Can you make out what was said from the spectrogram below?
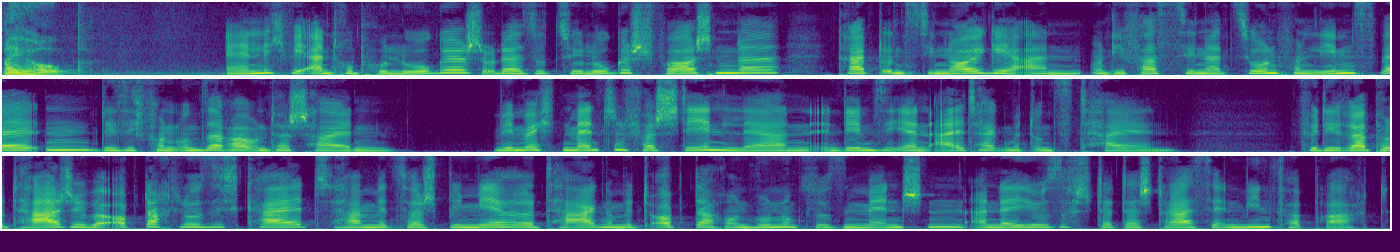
I hope. Ähnlich wie anthropologisch oder soziologisch Forschende treibt uns die Neugier an und die Faszination von Lebenswelten, die sich von unserer unterscheiden. Wir möchten Menschen verstehen lernen, indem sie ihren Alltag mit uns teilen. Für die Reportage über Obdachlosigkeit haben wir zum Beispiel mehrere Tage mit Obdach- und wohnungslosen Menschen an der Josefstädter Straße in Wien verbracht,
